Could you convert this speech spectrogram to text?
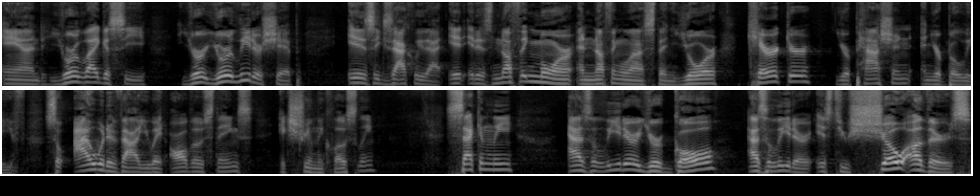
And your legacy, your your leadership is exactly that. It, it is nothing more and nothing less than your character, your passion, and your belief. So I would evaluate all those things extremely closely. Secondly, as a leader, your goal as a leader is to show others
